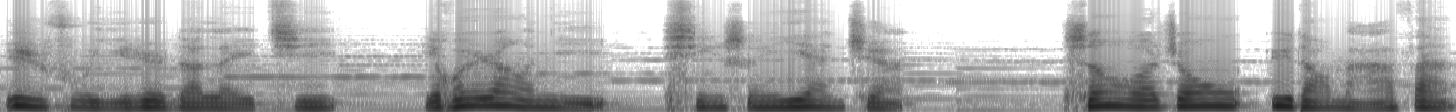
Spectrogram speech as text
日复一日的累积也会让你心生厌倦。生活中遇到麻烦，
